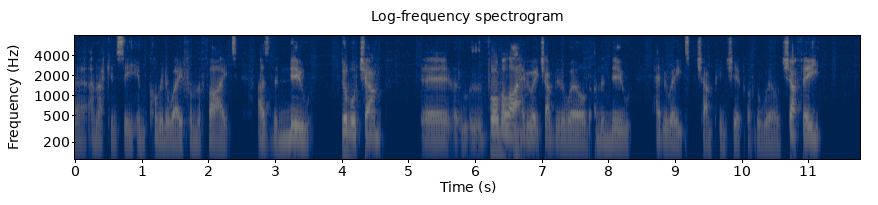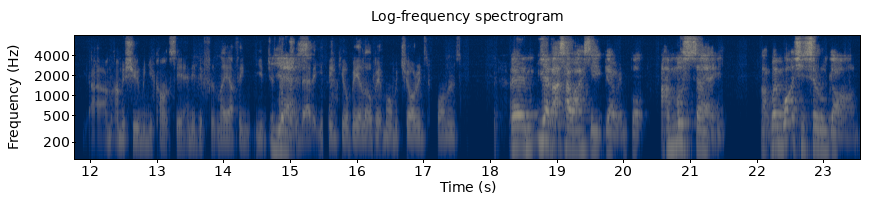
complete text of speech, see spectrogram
uh, and I can see him coming away from the fight as the new double champ, uh, former light heavyweight champion of the world, and the new heavyweight championship of the world. Shafi, I'm, I'm assuming you can't see it any differently. I think you've just mentioned there that you think he'll be a little bit more mature in his performance. Um, yeah, that's how I see it going. But I must say that when watching Ciryl Gane,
